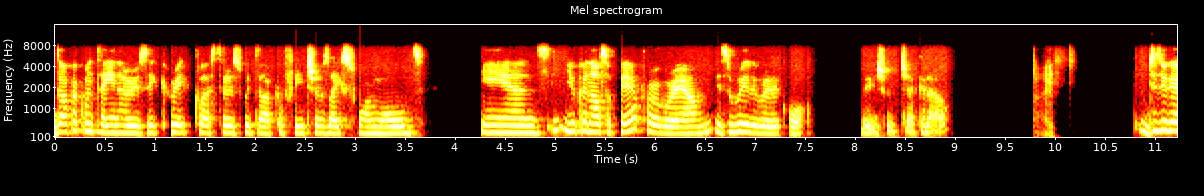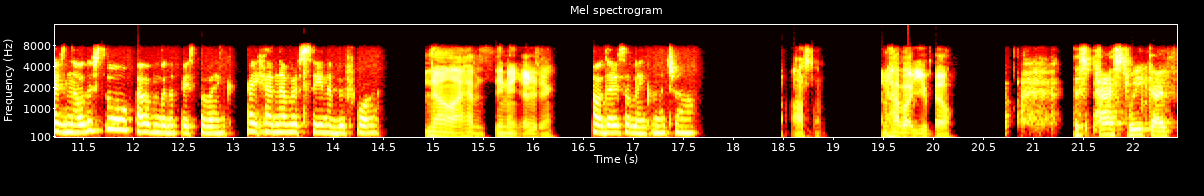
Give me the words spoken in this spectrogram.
Docker containers and create clusters with Docker features like swarm modes. And you can also pair program. It's really, really cool. You should check it out. Nice. Did you guys know this tool? I'm going to paste the link. I had never seen it before. No, I haven't seen it either. Oh, there's a link on the channel. Awesome. And how about you, Bill? This past week, I've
